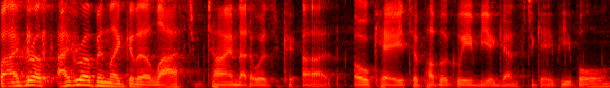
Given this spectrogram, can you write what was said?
But I grew up. I grew up in like the last time that it was uh, okay to publicly be against gay people.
